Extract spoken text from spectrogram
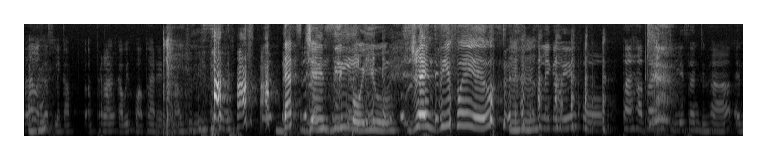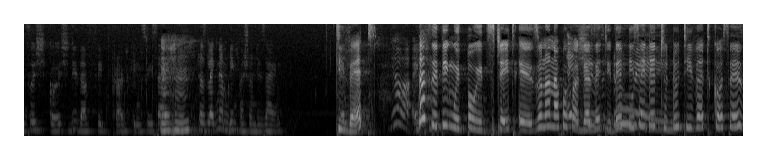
But that was just like a, a prank away for her parents now to listen. That's Gen Z for you. Gen Z for you. it's like a way for her parents to listen to her, and so she go, she did that fake prank thing. So he said, Mhm. it was like, me, I'm doing fashion design. TVET. Yeah. and That's she- the thing with people with straight A's. Unaona hapo kwa And she's gazeti. They've decided to do TVET courses.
